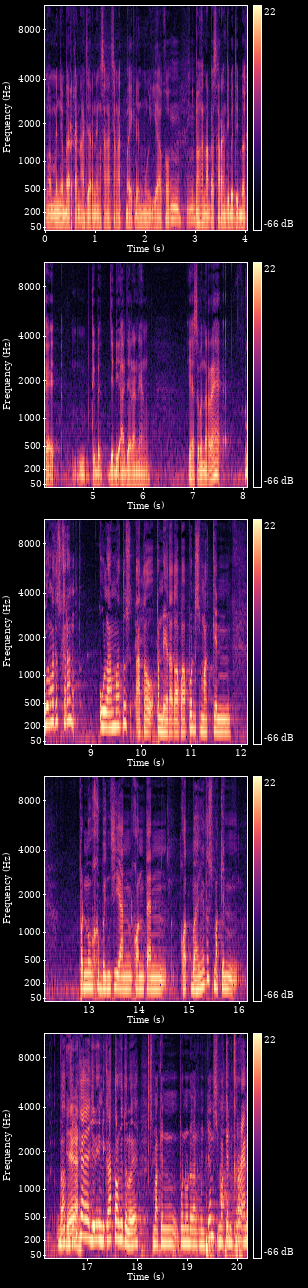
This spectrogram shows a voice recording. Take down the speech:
me- menyebarkan ajaran yang sangat-sangat baik dan mulia kok. Cuma kenapa sekarang tiba-tiba kayak tiba jadi ajaran yang ya sebenarnya Gue ngeliat tuh sekarang ulama tuh atau pendeta atau apa pun semakin penuh kebencian konten khotbahnya tuh semakin bagus. Iya Jadi kan? kayak jadi indikator gitu loh ya. Semakin penuh dengan kebencian, semakin keren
